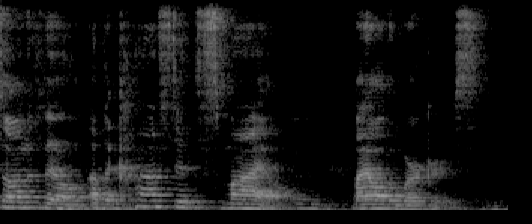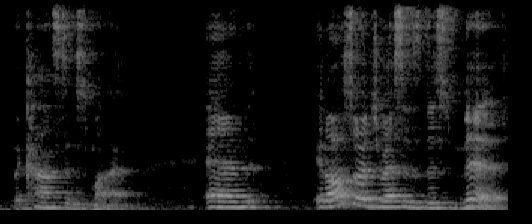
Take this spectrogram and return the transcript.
saw in the film, of the constant smile by all the workers. The constant smile. And it also addresses this myth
